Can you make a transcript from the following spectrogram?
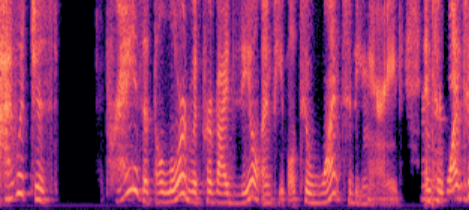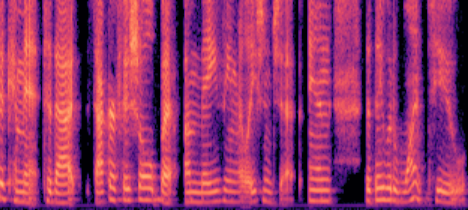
i would just pray that the lord would provide zeal in people to want to be married mm-hmm. and to mm-hmm. want to commit to that sacrificial but amazing relationship and that they would want to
